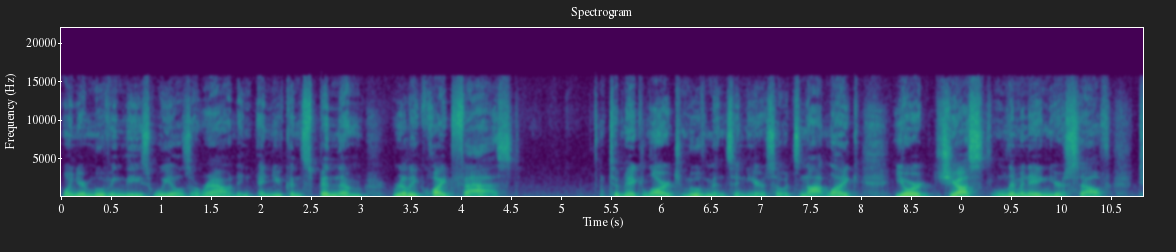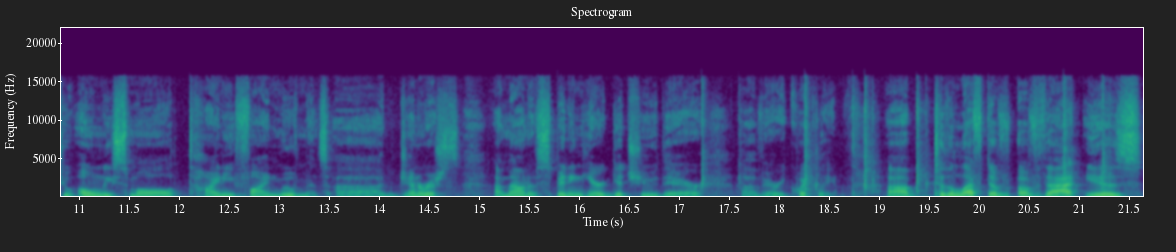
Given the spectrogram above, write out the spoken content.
when you're moving these wheels around. And, and you can spin them really quite fast to make large movements in here. So it's not like you're just limiting yourself to only small, tiny, fine movements. Uh, generous amount of spinning here gets you there uh, very quickly. Uh, to the left of, of that is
